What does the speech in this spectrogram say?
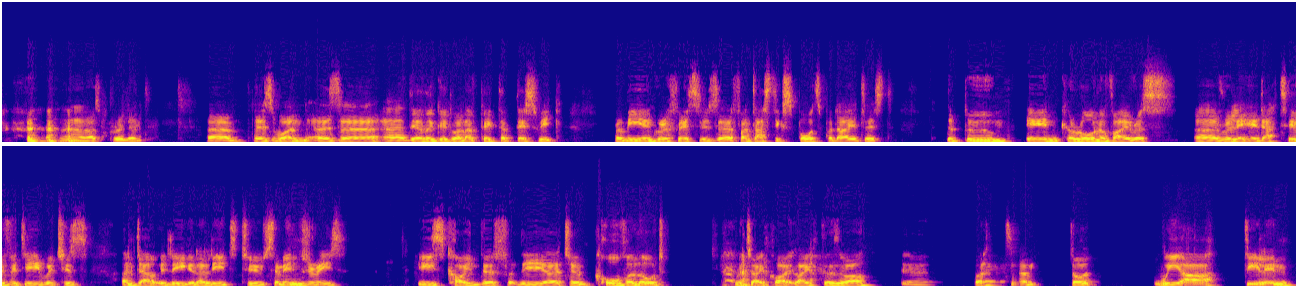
no, that's brilliant. Um, there's one as uh, uh, the other good one I've picked up this week from Ian Griffiths, who's a fantastic sports podiatrist, the boom in coronavirus uh, related activity, which is undoubtedly going to lead to some injuries. He's coined the, the uh, term overload, which I quite liked as well. Yeah. But um, so we are dealing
